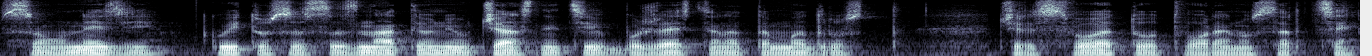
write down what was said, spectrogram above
са онези, които са съзнателни участници в божествената мъдрост, чрез своето отворено сърце.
